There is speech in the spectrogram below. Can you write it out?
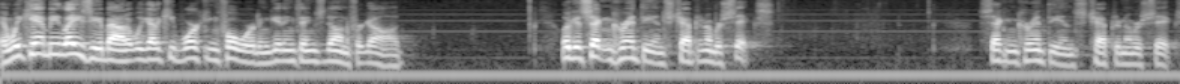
And we can't be lazy about it. We got to keep working forward and getting things done for God. Look at 2 Corinthians chapter number 6. 2 Corinthians chapter number 6.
